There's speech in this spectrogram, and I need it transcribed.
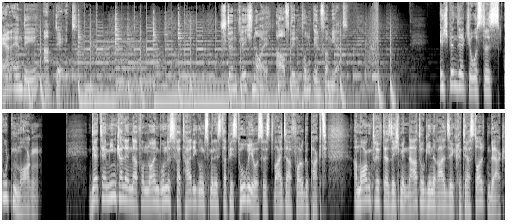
RND Update. Stündlich neu. Auf den Punkt informiert. Ich bin Dirk Jostes. Guten Morgen. Der Terminkalender vom neuen Bundesverteidigungsminister Pistorius ist weiter vollgepackt. Am Morgen trifft er sich mit NATO-Generalsekretär Stoltenberg.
